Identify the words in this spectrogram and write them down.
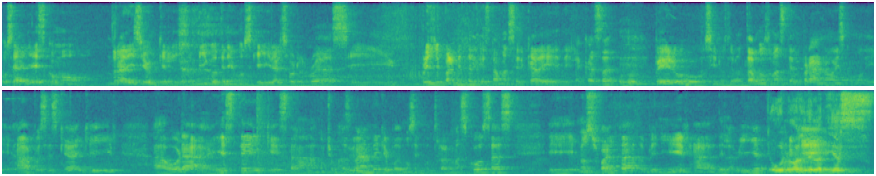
o sea, ya es como tradición que el domingo tenemos que ir al sobre ruedas y principalmente el que está más cerca de, de la casa, pero si nos levantamos más temprano es como de, ah, pues es que hay que ir ahora a este, que está mucho más grande, que podemos encontrar más cosas. Eh, nos falta venir a De la Villa. Uh, no, el de la Villa es...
